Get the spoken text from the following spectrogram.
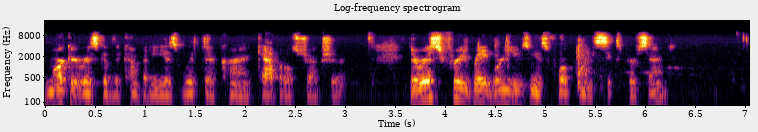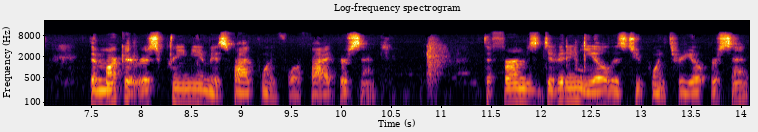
market risk of the company is with their current capital structure. The risk-free rate we're using is 4.6%. The market risk premium is 5.45%. The firm's dividend yield is 2.30%.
